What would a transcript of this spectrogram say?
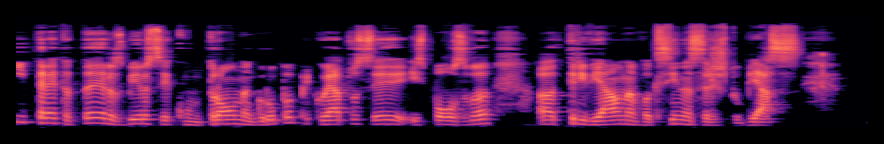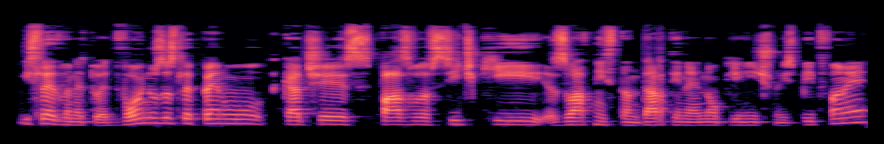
и третата е, разбира се, контролна група, при която се използва а, тривиална вакцина срещу бяс. Изследването е двойно заслепено, така че спазва всички златни стандарти на едно клинично изпитване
